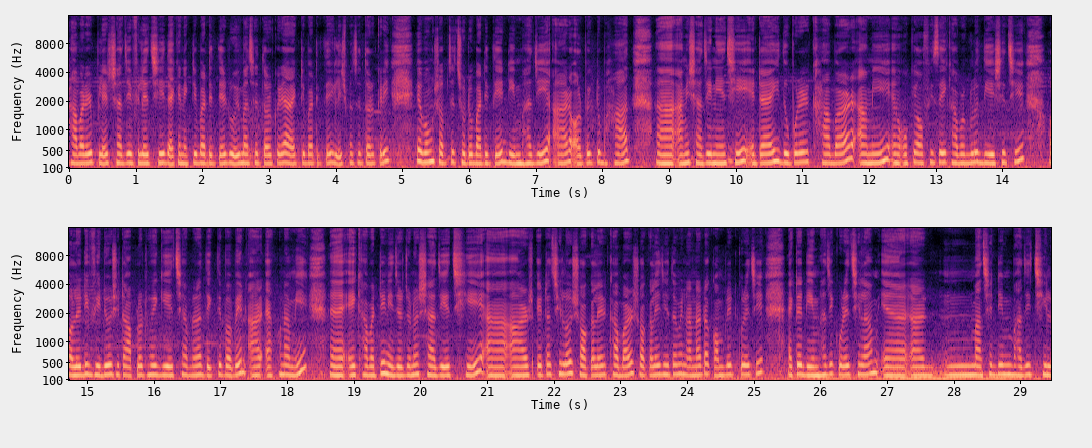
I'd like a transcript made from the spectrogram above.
খাবারের প্লেট সাজিয়ে ফেলেছি। দেখেন একটি বাটিতে রুই মাছের তরকারি আর একটি বাটিতে ইলিশ মাছের তরকারি এবং সবচেয়ে ছোট বাটিতে ডিম ভাজি আর অল্প একটু ভাত আমি সাজিয়ে নিয়েছি। এটাই দুপুরের খাবার। আমি ওকে অফিসে এই খাবারগুলো দিয়ে এসেছি। অলরেডি ভিডিও সেটা আপলোড হয়ে গিয়েছে, আপনারা দেখতে পাবেন। আর এখন আমি এই খাবারটি নিজের জন্য সাজিয়েছি। আর এটা ছিল সকালের খাবার। সকালে যেহেতু আমি রান্নাটা কমপ্লিট করেছি, একটা ডিম ভাজি করেছিলাম আর মাছের ডিম ভাজি ছিল,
